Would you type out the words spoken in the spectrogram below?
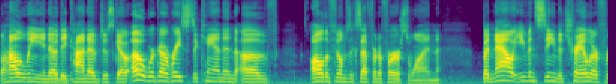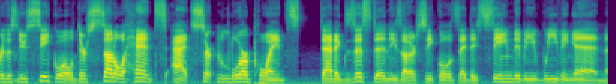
But Halloween, you know, they kind of just go, oh, we're going to erase the canon of all the films except for the first one. But now, even seeing the trailer for this new sequel, there's subtle hints at certain lore points that existed in these other sequels that they seem to be weaving in,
